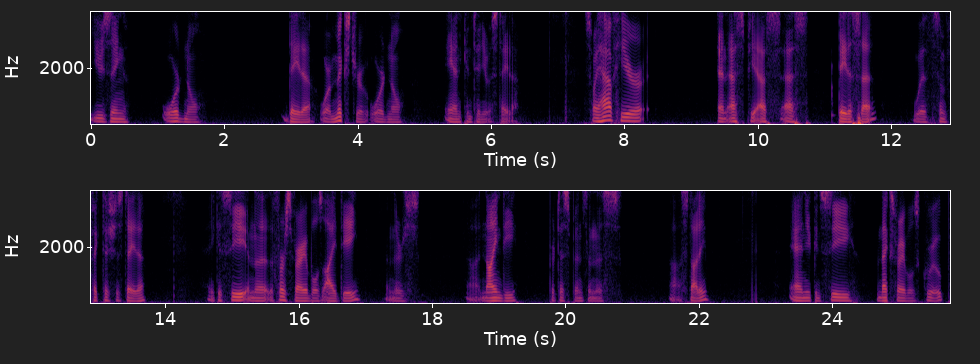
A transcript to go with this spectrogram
using ordinal data or a mixture of ordinal and continuous data. So I have here an SPSS data set with some fictitious data. You can see in the, the first variable is ID, and there's uh, 90 participants in this uh, study. And you can see the next variable is group.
